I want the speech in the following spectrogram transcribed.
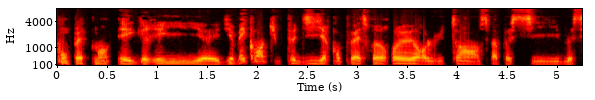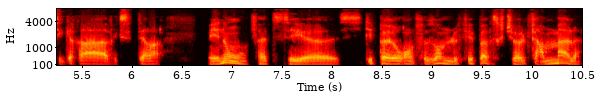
complètement aigri euh, et dire mais comment tu peux dire qu'on peut être heureux en luttant? C'est pas possible c'est grave etc mais non en fait c'est euh, si t'es pas heureux en le faisant ne le fais pas parce que tu vas le faire mal.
